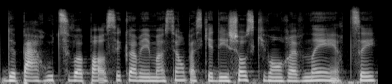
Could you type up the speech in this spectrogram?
de par où tu vas passer comme émotion parce qu'il y a des choses qui vont revenir, tu sais.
